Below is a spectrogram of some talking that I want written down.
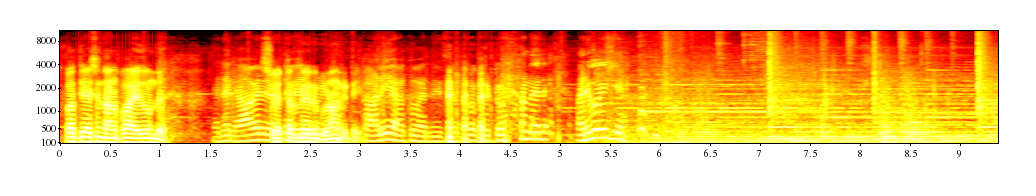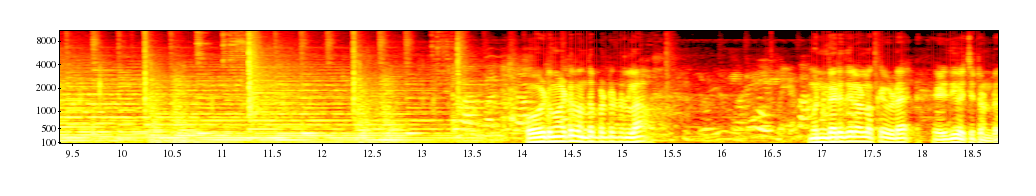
ഇപ്പോൾ അത്യാവശ്യം തണുപ്പായതുകൊണ്ട് എന്നെ രാവിലെ സ്വെറ്ററിന്റെ ഒരു ഗുണം കിട്ടി. കളിയാക്കുമായിരുന്നു അനുഭവിക്കുക കോവിഡുമായിട്ട് ബന്ധപ്പെട്ടിട്ടുള്ള മുൻകരുതലുകളൊക്കെ ഇവിടെ എഴുതി വച്ചിട്ടുണ്ട്.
